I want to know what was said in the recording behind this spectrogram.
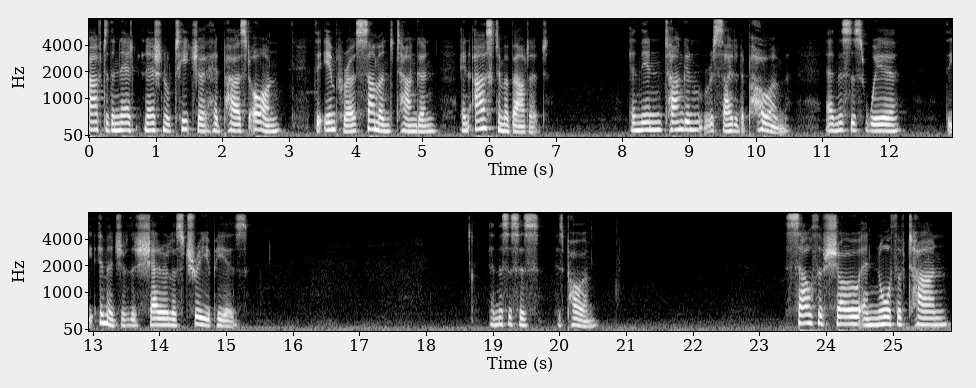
After the na- national teacher had passed on, the emperor summoned Tangen and asked him about it. And then Tangen recited a poem, and this is where the image of the shadowless tree appears. And this is his, his poem. South of Sho and north of Tan,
